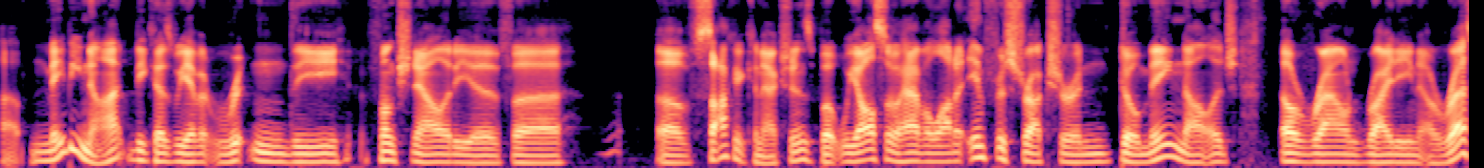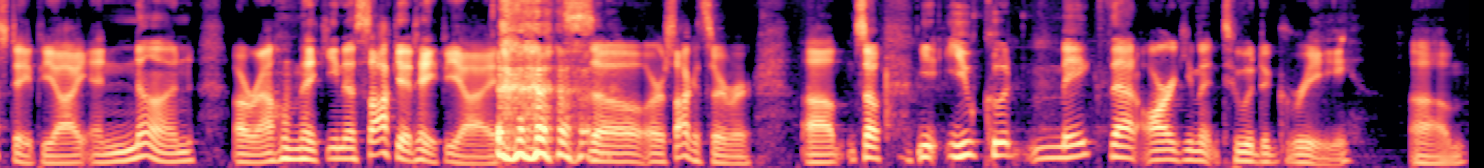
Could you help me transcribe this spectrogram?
Uh, maybe not because we haven't written the functionality of uh, of socket connections, but we also have a lot of infrastructure and domain knowledge around writing a REST API and none around making a socket API, so or socket server. Um, so y you could make that argument to a degree. Um,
